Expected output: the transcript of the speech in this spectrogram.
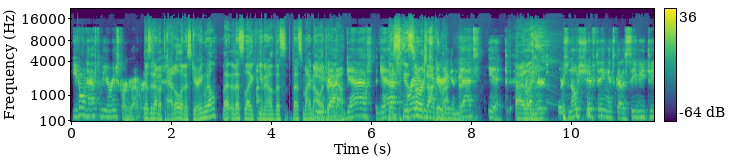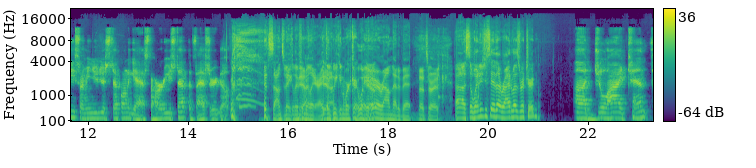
you don't have to be a race car driver. Does it have a pedal and a steering wheel? That, that's like you know that's that's my knowledge right now. Gas, gas, that's, what we're talking about, and yeah. that's it. I, I mean, there's there's no shifting. It's got a CVT, so I mean, you just step on the gas. The harder you step, the faster it goes. it sounds vaguely familiar. I yeah. think we can work our way yeah. around that a bit. That's right. Uh, so when did you say that ride was, Richard? Uh, July 10th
